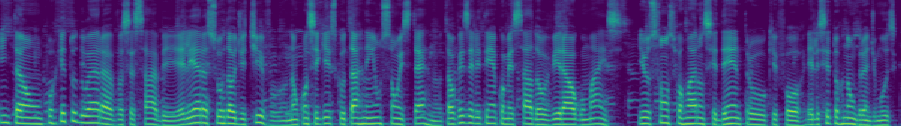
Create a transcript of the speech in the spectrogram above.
Então, porque tudo era, você sabe, ele era surdo auditivo, não conseguia escutar nenhum som externo, talvez ele tenha começado a ouvir algo mais, e os sons formaram-se dentro, o que for, ele se tornou um grande músico.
